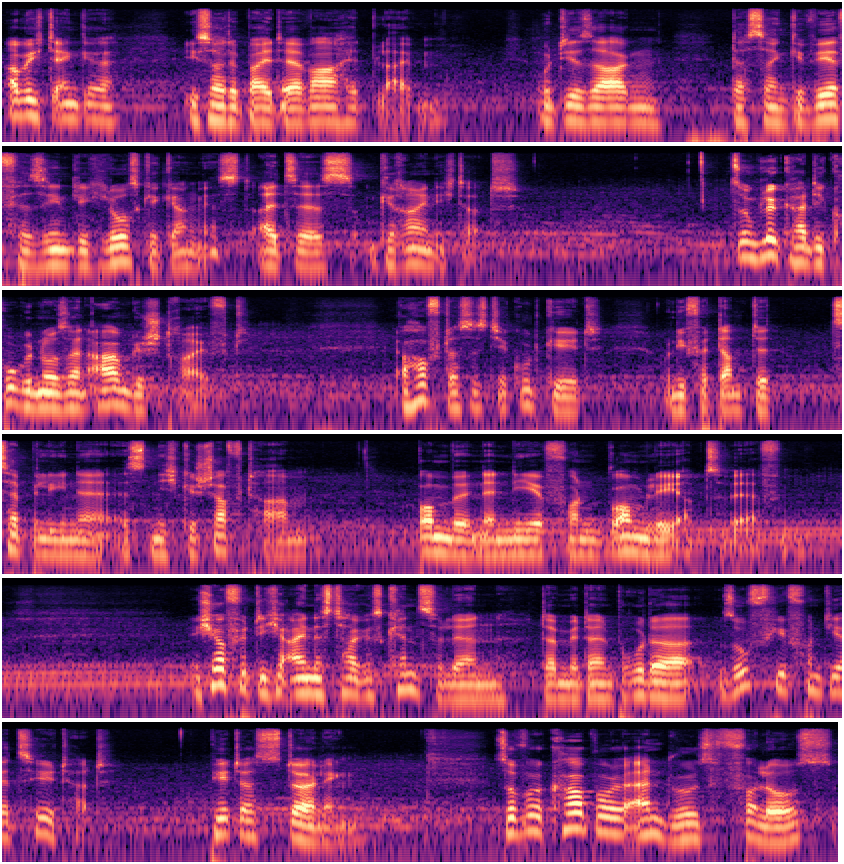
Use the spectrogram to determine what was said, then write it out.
Aber ich denke, ich sollte bei der Wahrheit bleiben und dir sagen, dass sein Gewehr versehentlich losgegangen ist, als er es gereinigt hat. Zum Glück hat die Kugel nur seinen Arm gestreift. Er hofft, dass es dir gut geht und die verdammte Zeppeline es nicht geschafft haben, Bombe in der Nähe von Bromley abzuwerfen. Ich hoffe, dich eines Tages kennenzulernen, da mir dein Bruder so viel von dir erzählt hat. Peter Sterling. Sowohl Corporal Andrews Fellows,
